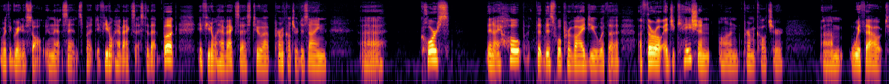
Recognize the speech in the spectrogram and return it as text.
with a grain of salt in that sense. But if you don't have access to that book, if you don't have access to a permaculture design uh, course, then I hope that this will provide you with a, a thorough education on permaculture um, without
